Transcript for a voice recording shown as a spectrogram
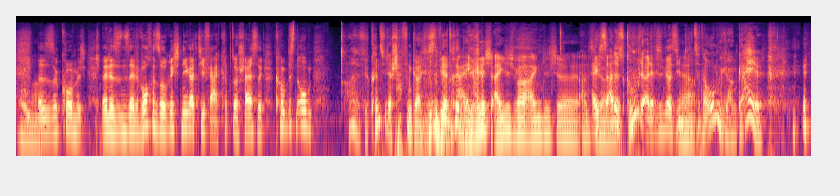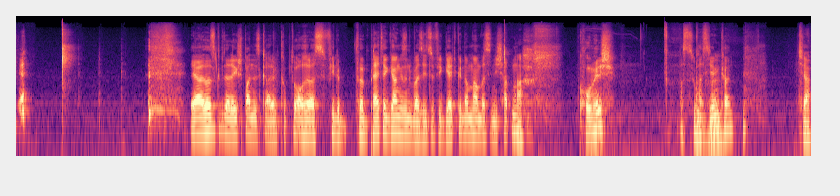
Hammer. Das ist so komisch. Leute sind seit Wochen so richtig negativ. Ja, Krypto scheiße. Komm ein bisschen oben. Oh, wir können es wieder schaffen, geil. Wir sind wieder drin. Eigentlich, eigentlich war eigentlich äh, alles. Eigentlich ist alles gut, Alter. Wir sind wieder 7% Ja. nach oben gegangen. Geil. ja, sonst gibt es allerdings Spannendes gerade in Krypto, außer dass viele Firmen pleite gegangen sind, weil sie zu viel Geld genommen haben, was sie nicht hatten. Ach, Komisch. Was Zufall. passieren kann. Tja.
